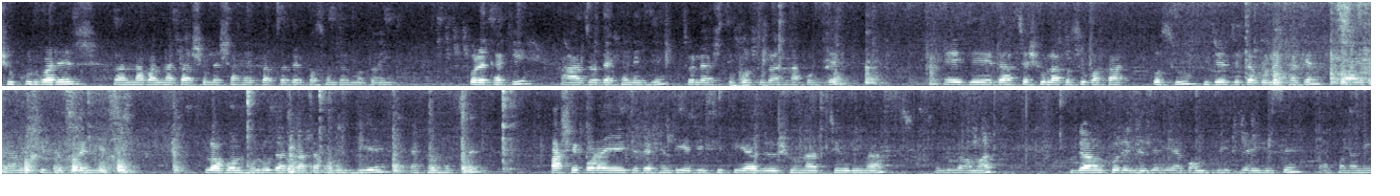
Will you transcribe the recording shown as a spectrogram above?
শুক্রবারের রান্না বান্নাটা আসলে সাহেব বাচ্চাদের পছন্দের মতোই করে থাকি। আজও দেখেন এই যে চলে আসছি কচু রান্না করতে। এই যে এটা হচ্ছে শুলা কচু বা কাঠ কচু, যে যেটা বলে থাকেন এটা আমি সিদ্ধ করে নিয়েছি। লবণ, হলুদ আর কাঁচামরিচ দিয়ে এখন হচ্ছে পাশে কড়াই এই যে দেখেন দিয়ে দিয়েছি পেঁয়াজ, রসুন আর চিংড়ি মাছ, এগুলো আমার ব্রাউন করে ভেজে নেওয়া কমপ্লিট হয়ে গেছে। এখন আমি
